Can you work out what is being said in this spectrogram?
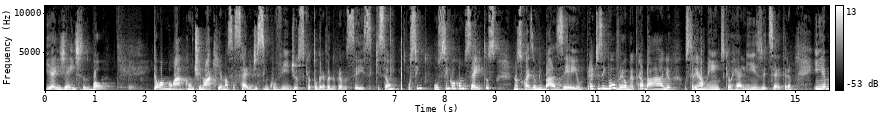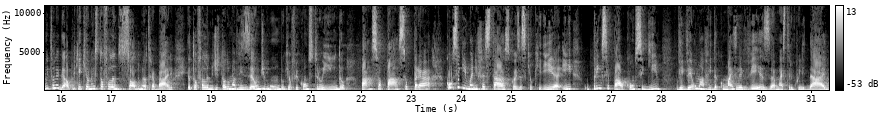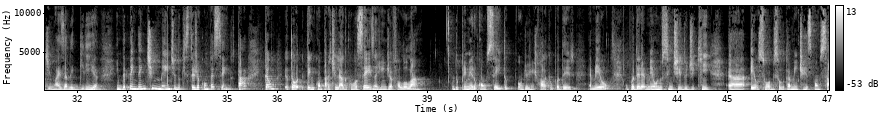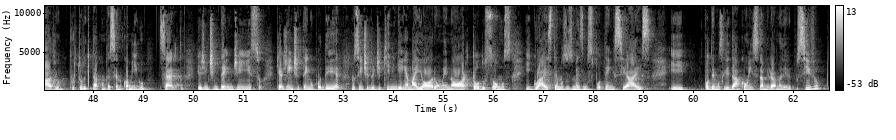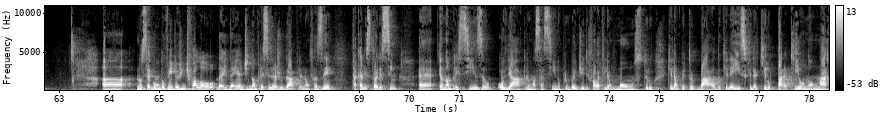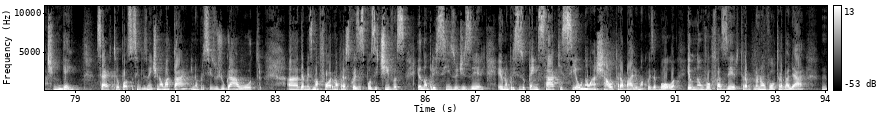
E aí, gente, tudo bom? Então vamos lá, continuar aqui a nossa série de cinco vídeos que eu tô gravando para vocês, que são os cinco, os cinco conceitos nos quais eu me baseio para desenvolver o meu trabalho, os treinamentos que eu realizo, etc. E é muito legal porque aqui eu não estou falando só do meu trabalho, eu estou falando de toda uma visão de mundo que eu fui construindo passo a passo para conseguir manifestar as coisas que eu queria e o principal, conseguir viver uma vida com mais leveza, mais tranquilidade, mais alegria, independentemente do que esteja acontecendo, tá? Então, eu tô, tenho compartilhado com vocês, a gente já falou lá do primeiro conceito, onde a gente fala que o poder é meu. O poder é meu no sentido de que uh, eu sou absolutamente responsável por tudo que está acontecendo comigo, certo? E a gente entende isso, que a gente tem o poder, no sentido de que ninguém é maior ou menor, todos somos iguais, temos os mesmos potenciais e podemos lidar com isso da melhor maneira possível. Uh, no segundo vídeo a gente falou da ideia de não precisa julgar para não fazer aquela história assim. É, eu não preciso olhar para um assassino, para um bandido e falar que ele é um monstro, que ele é um perturbado, que ele é isso, que ele é aquilo, para que eu não mate ninguém, certo? Eu posso simplesmente não matar e não preciso julgar o outro. Ah, da mesma forma, para as coisas positivas, eu não preciso dizer, eu não preciso pensar que se eu não achar o trabalho uma coisa boa, eu não vou fazer, eu não vou trabalhar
